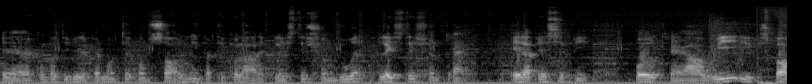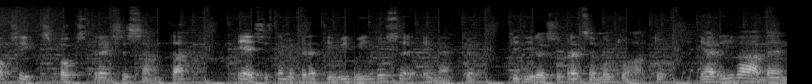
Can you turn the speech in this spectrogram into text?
eh, compatibile per molte console, in particolare PlayStation 2, PlayStation 3 e la PSP, oltre a Wii, Xbox, Xbox 360 e ai sistemi operativi Windows e Mac. Che dire, il suo prezzo è molto alto e arriva a ben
